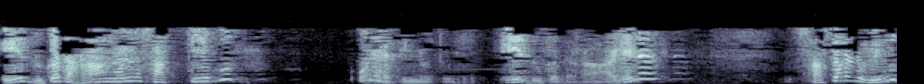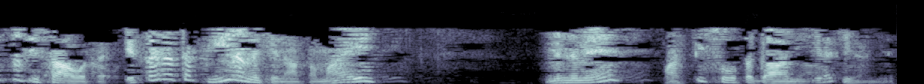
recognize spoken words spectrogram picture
ඒ දුක දරාගන්න ශක්තියකුත් ඕන ඇතින්නතුනේ ඒ දුක දරාගෙන සසරට විරුද්ධ දිශාවට එතරට පීනන කෙනා තමයි මෙන්න මේ පටිසෝතගාමි කියලා කියන්නේ.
